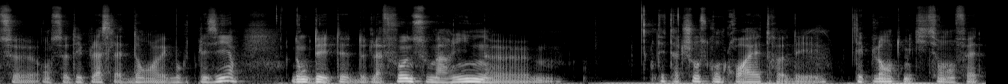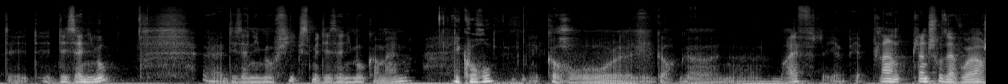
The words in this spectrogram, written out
se, déplace là-dedans avec beaucoup de plaisir. Donc de, la faune sous-marine, des tas de choses qu'on croit être des, plantes, mais qui sont en fait des, animaux, euh, des animaux fixes, mais des animaux quand même. Les coraux Les coraux, euh, les gorgones, euh, bref, il y, a plein, plein de choses à voir.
